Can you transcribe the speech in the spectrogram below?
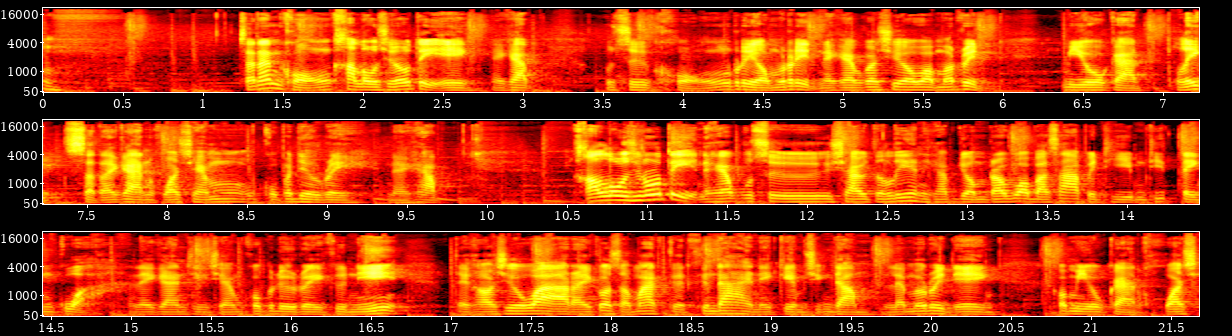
อืมจากด้นของคาร์โลเชโรติเองนะครับคุณซื้อของเรียลมาดริดนะครับก็เชื่อว่ามาดริดมีโอกาสพลิกสถานการณ์คว้าแชมป์โคปาเดเรย์นะครับ คาร์โลเชโรตินะครับคุซือชาวอิตาเลียนครับยอมรับว่าบาร์ซ่าเป็นทีมที่เต็งกว่า ในการชิงแชมป์โคปาเดลเรย์คืนนี้ แต่เขาเชื่อว่าอะไรก็สามารถเกิดขึ้นได้ในเกมชิงดำและมาดริดเองก็มีโอกาสคว้าแช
